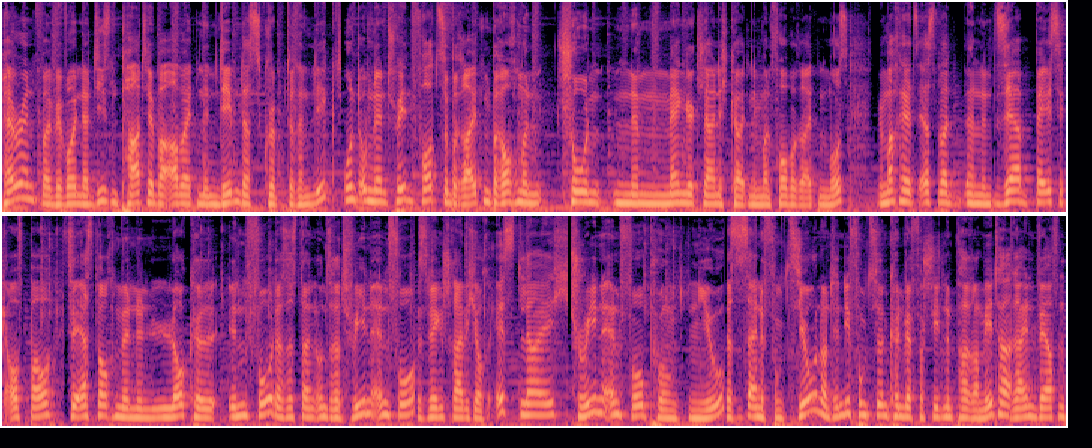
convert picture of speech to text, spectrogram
script.parent, weil wir wollen ja diesen Part hier bearbeiten, in dem das Script drin liegt. Und um den Train vorzubereiten, braucht man schon eine Menge Kleinigkeiten, die man vorbereiten muss. Wir machen jetzt erstmal einen sehr basic Aufbau. Zuerst brauchen wir einen local info, das ist dann unsere Train Info. Deswegen schreibe ich auch ist gleich traininfo.new. Das ist eine Funktion und in die Funktion können wir verschiedene Parameter reinwerfen,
